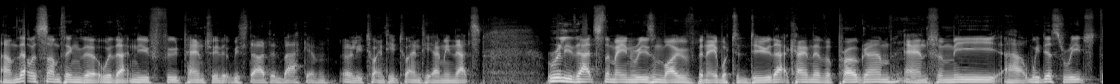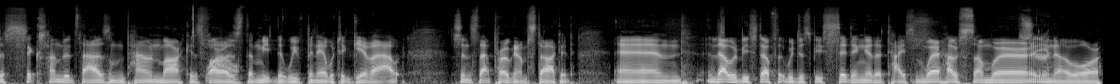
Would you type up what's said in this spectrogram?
Um, that was something that with that new food pantry that we started back in early 2020. I mean, that's really that's the main reason why we've been able to do that kind of a program. And for me, uh, we just reached the 600,000 pound mark as far Wow. as the meat that we've been able to give out. since that program started, and that would be stuff that would just be sitting at a Tyson warehouse somewhere, Sure. you know, or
